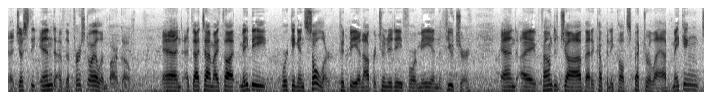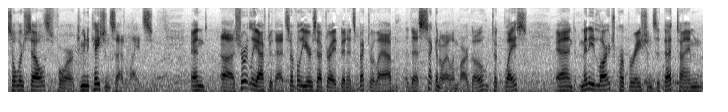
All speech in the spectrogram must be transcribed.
uh, just the end of the first oil embargo, and at that time I thought maybe working in solar could be an opportunity for me in the future. And I found a job at a company called Spectrolab making solar cells for communication satellites. And uh, shortly after that, several years after I had been at Spectrolab, the second oil embargo took place. And many large corporations at that time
